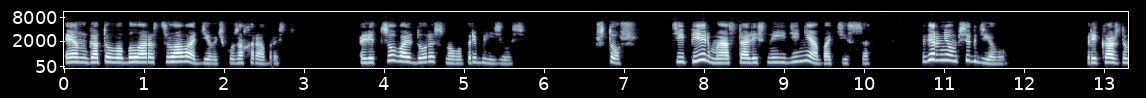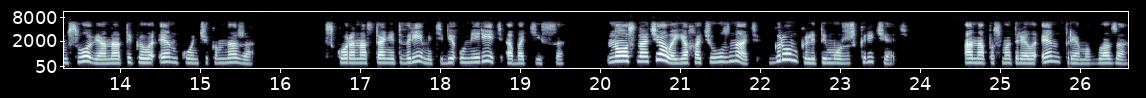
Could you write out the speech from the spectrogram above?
Энн готова была расцеловать девочку за храбрость. Лицо Вальдоры снова приблизилось. Что ж, теперь мы остались наедине, Аббатисса. Вернемся к делу. При каждом слове она тыкала Энн кончиком ножа. Скоро настанет время тебе умереть, Аббатисса. Но сначала я хочу узнать, громко ли ты можешь кричать. Она посмотрела Энн прямо в глаза.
